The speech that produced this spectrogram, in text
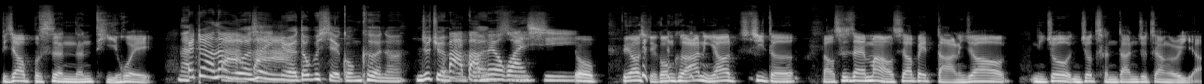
比较不是很能体会。哎，对啊，那如果是你女儿都不写功课呢？你就觉得爸爸没有关系，就不要写功课 啊！你要记得，老师在骂，老师要被打，你就要，你就你就承担，就这样而已啊。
